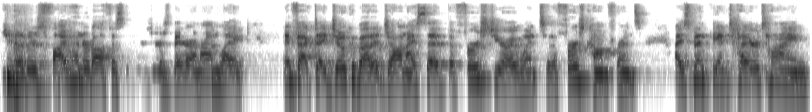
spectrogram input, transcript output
You know, there's 500 office managers there. And I'm like, in fact, I joke about it, John. I said the first year I went to the first conference, I spent the entire time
